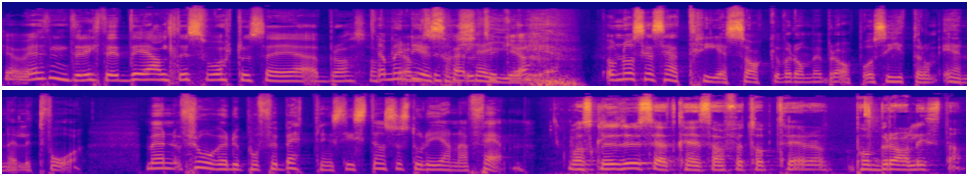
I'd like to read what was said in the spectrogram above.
jag vet inte riktigt. Det är alltid svårt att säga bra saker ja, men det om sig själv tycker jag. Är. Om de ska säga tre saker vad de är bra på så hittar de en eller två. Men frågar du på förbättringslistan så står det gärna fem. Vad skulle du säga att Kajsa har för topp tre på bra-listan?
